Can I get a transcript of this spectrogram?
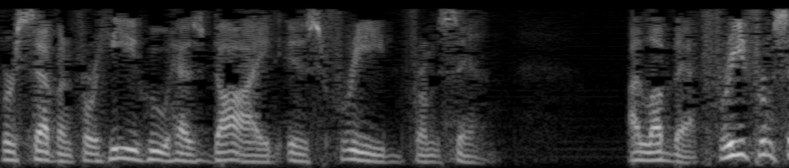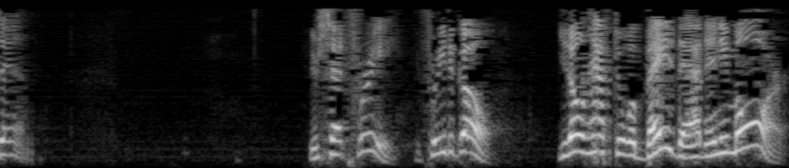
Verse 7 For he who has died is freed from sin. I love that. Freed from sin. You're set free. You're free to go. You don't have to obey that anymore.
